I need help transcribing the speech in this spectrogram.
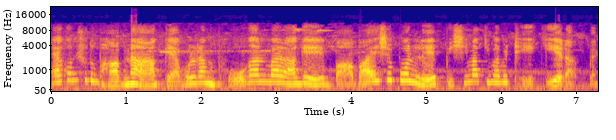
এখন শুধু ভাবনা কেবলরাম ভোগ আনবার আগে বাবা এসে পড়লে পিসিমা কীভাবে ঠেকিয়ে রাখবেন?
